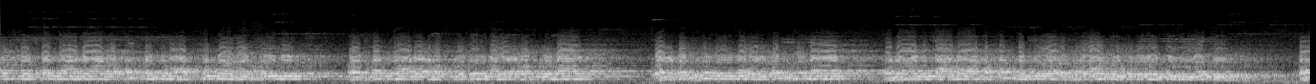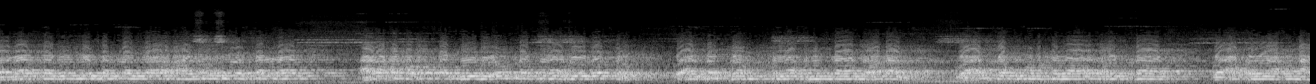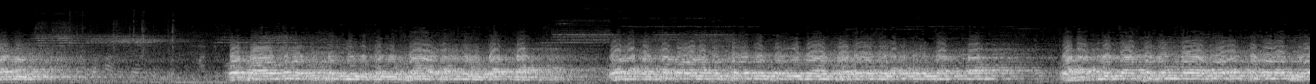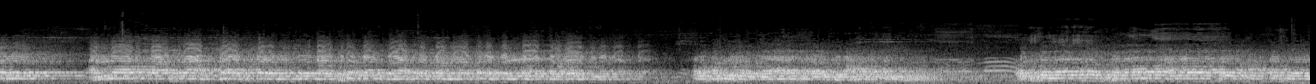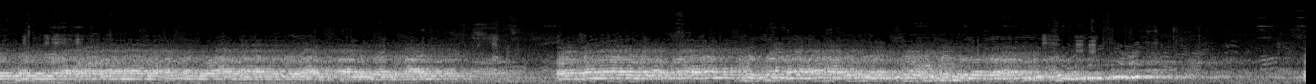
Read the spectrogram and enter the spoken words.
اللهم صل على محمد عبدك ورسولك وصل على المؤمنين والمؤمنات والمسلمين والمسلمات وبارك على محمد وازواجه وذريته قال النبي صلى الله عليه وسلم أرحم أمتي بأمة أبي بكر واشدهم خلاف الله عمر واشدهم خلاف عثمان وأقواهم علي. وصلى الله وسلم على سيدنا محمد وعلى اله وصحبه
